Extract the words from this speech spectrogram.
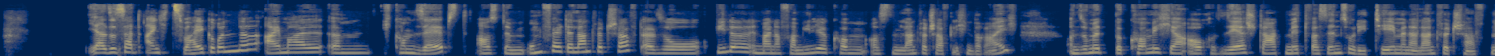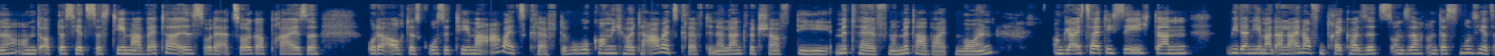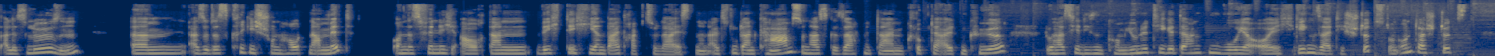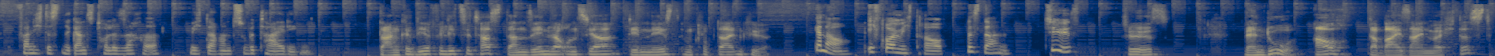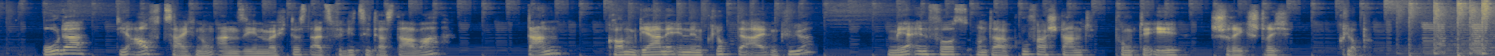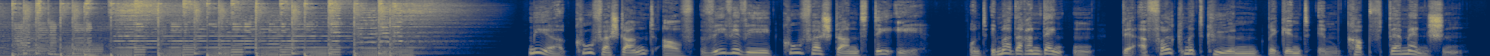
Ja, also es hat eigentlich zwei Gründe. Einmal, ähm, ich komme selbst aus dem Umfeld der Landwirtschaft. Also viele in meiner Familie kommen aus dem landwirtschaftlichen Bereich. Und somit bekomme ich ja auch sehr stark mit, was sind so die Themen in der Landwirtschaft. Ne? Und ob das jetzt das Thema Wetter ist oder Erzeugerpreise oder auch das große Thema Arbeitskräfte. Wo bekomme ich heute Arbeitskräfte in der Landwirtschaft, die mithelfen und mitarbeiten wollen? Und gleichzeitig sehe ich dann, wie dann jemand alleine auf dem Trecker sitzt und sagt, und das muss ich jetzt alles lösen. Ähm, also das kriege ich schon hautnah mit. Und das finde ich auch dann wichtig, hier einen Beitrag zu leisten. Und als du dann kamst und hast gesagt mit deinem Club der alten Kühe, du hast hier diesen Community-Gedanken, wo ihr euch gegenseitig stützt und unterstützt, fand ich das eine ganz tolle Sache, mich daran zu beteiligen. Danke dir, Felicitas. Dann sehen wir uns ja demnächst im Club der alten Kühe. Genau, ich freue mich drauf. Bis dann. Tschüss. Tschüss. Wenn du auch dabei sein möchtest oder die Aufzeichnung ansehen möchtest, als Felicitas da war, dann komm gerne in den Club der alten Kühe. Mehr Infos unter kuferstand.de-club. Mehr Kuhverstand auf www.kuhverstand.de und immer daran denken, der Erfolg mit Kühen beginnt im Kopf der Menschen.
